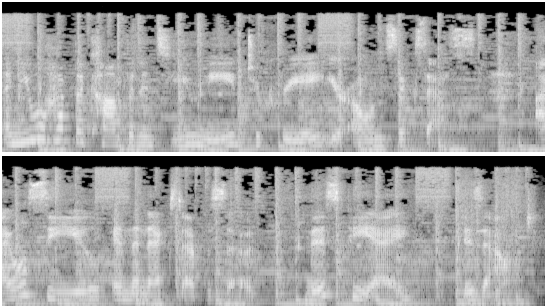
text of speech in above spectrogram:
and you will have the confidence you need to create your own success. I will see you in the next episode. This PA is out.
